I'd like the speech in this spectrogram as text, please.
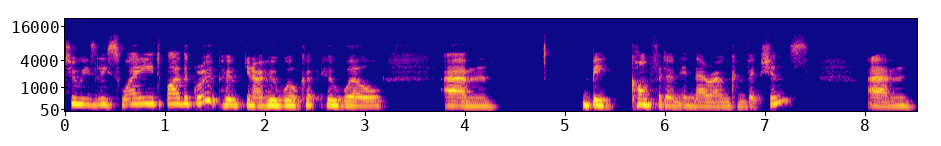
too easily swayed by the group, who you know who will who will um, be confident in their own convictions. Um,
